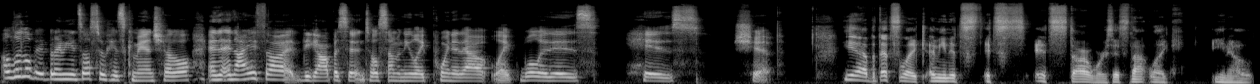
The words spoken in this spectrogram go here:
A little bit, but I mean, it's also his command shuttle. And, and I thought the opposite until somebody, like, pointed out, like, well, it is his ship. yeah, but that's like I mean it's it's it's Star Wars. It's not like you know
